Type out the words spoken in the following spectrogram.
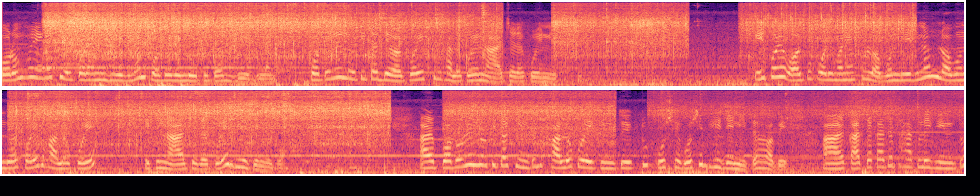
গরম হয়ে গেছে, এরপর আমি দিয়ে দিলাম পটলের লতিটা, দিয়ে দিলাম। পটলের লতিটা দেওয়ার পরে একটু ভালো করে নাড়াচাড়া করে নিচ্ছি। এরপরে অল্প পরিমাণে একটু লবণ দিয়ে দিলাম, লবণ দেওয়ার পরে ভালো করে একটু নাড়াচাড়া করে ভেজে নেব। আর পটলের লতিটা কিন্তু ভালো করে কিন্তু একটু কষে কষে ভেজে নিতে হবে। আর কাঁচা কাঁচা থাকলে কিন্তু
